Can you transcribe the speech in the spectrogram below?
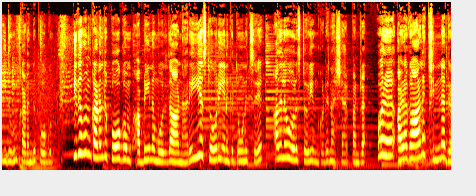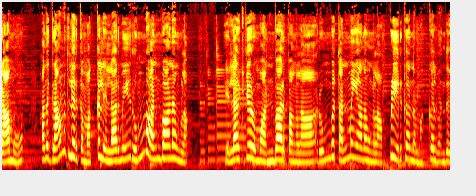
இதுவும் கடந்து போகும். இதுவும் கடந்து போகும் அப்படின்னும் போது தான் நிறைய ஸ்டோரி எனக்கு தோணுச்சு. அதில் ஒரு ஸ்டோரி உங்க கூட நான் ஷேர் பண்ணுறேன் ஒரு அழகான சின்ன கிராமம். அந்த கிராமத்தில் இருக்க மக்கள் எல்லாருமே ரொம்ப அன்பானவங்களாம். எல்லார்கிட்டேயும் ரொம்ப அன்பாக இருப்பாங்களாம். ரொம்ப தன்மையானவங்களாம். அப்படி இருக்க அந்த மக்கள் வந்து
